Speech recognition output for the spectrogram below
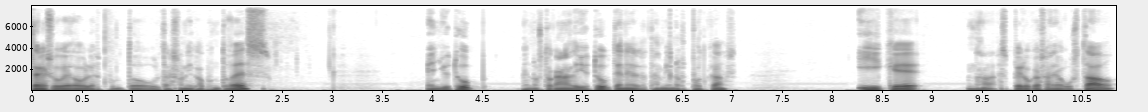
www.ultrasonica.es, en YouTube, en nuestro canal de YouTube, tener también los podcasts. Y que, nada, espero que os haya gustado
